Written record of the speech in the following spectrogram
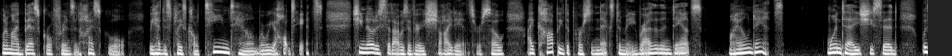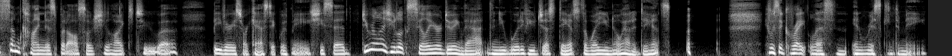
One of my best girlfriends in high school, we had this place called Teen Town where we all danced. She noticed that I was a very shy dancer, so I copied the person next to me rather than dance my own dance. One day she said, with some kindness, but also she liked to uh, be very sarcastic with me. She said, Do you realize you look sillier doing that than you would if you just danced the way you know how to dance? it was a great lesson in risking to me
